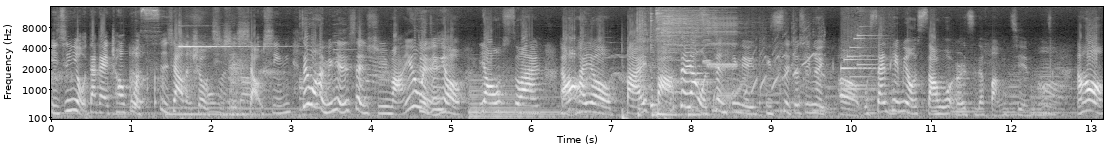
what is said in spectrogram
已经有大概超过四项的时候，其实小心。所以我很明显是肾虚嘛，因为我已经有腰酸，然后还有白发。最让我震惊的一次，就是因为呃，我三天没有扫我儿子的房间，然后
